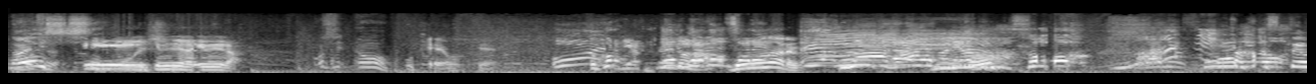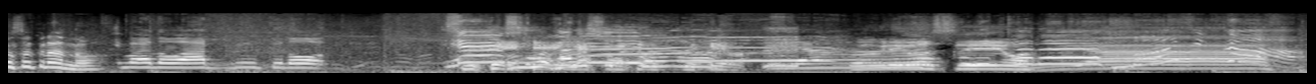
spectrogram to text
ナイスおいしい。いい、決めた、決めた。惜しいおオッケーオッケー。おいこれ、どうなる？遅っ何そんな発生遅くなるの？今のはルークの。いやすげすげこれはすげえわ。いや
